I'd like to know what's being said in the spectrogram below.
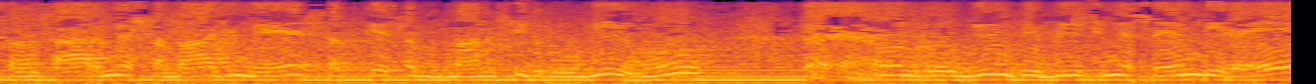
संसार में, समाज में सबके सब मानसिक रोगी हों उन रोगियों के बीच में स्वयं भी रहे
